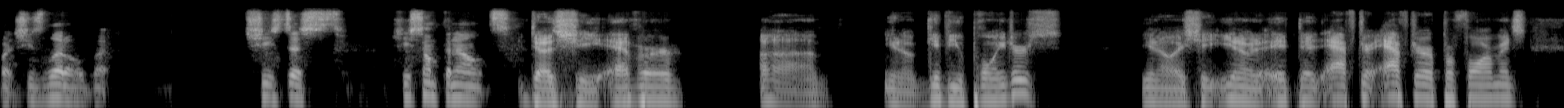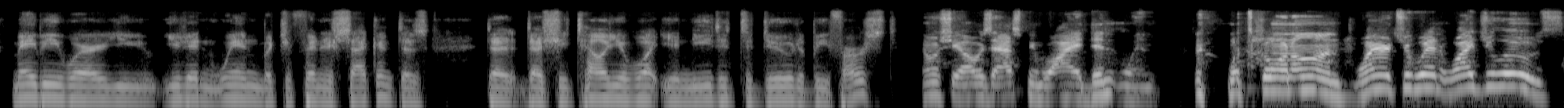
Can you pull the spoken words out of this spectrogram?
but she's little, but she's just she's something else. Does she ever uh, you know, give you pointers? You know, is she, you know, it, it, after after a performance, maybe where you you didn't win but you finished second, does does, does she tell you what you needed to do to be first? No, she always asked me why I didn't win. What's going on? Why aren't you winning? Why'd you lose?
